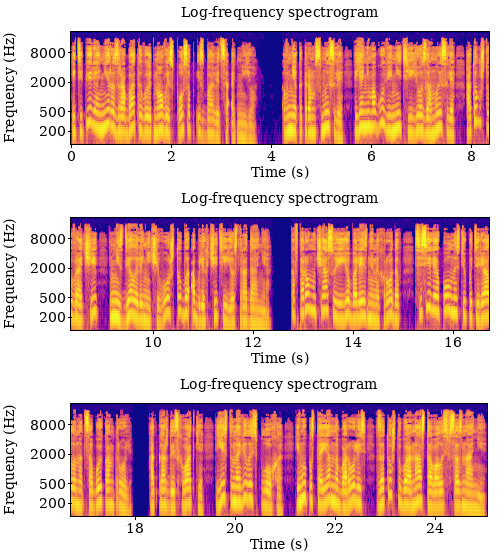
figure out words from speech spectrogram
и теперь они разрабатывают новый способ избавиться от нее. В некотором смысле я не могу винить ее за мысли о том, что врачи не сделали ничего, чтобы облегчить ее страдания. Ко второму часу ее болезненных родов Сесилия полностью потеряла над собой контроль. От каждой схватки ей становилось плохо, и мы постоянно боролись за то, чтобы она оставалась в сознании.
